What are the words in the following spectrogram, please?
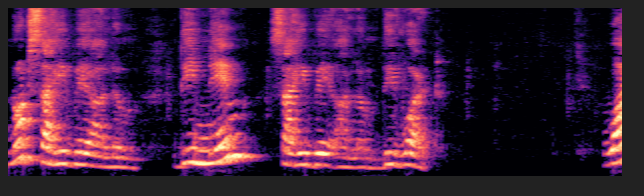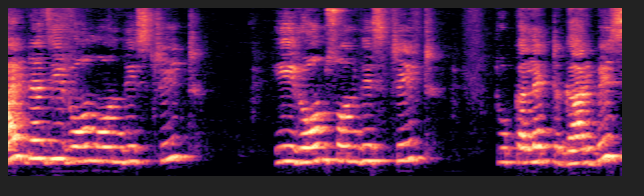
not Sahib Alam, the name Sahib Alam, the word. Why does he roam on the street? He roams on the street to collect garbage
